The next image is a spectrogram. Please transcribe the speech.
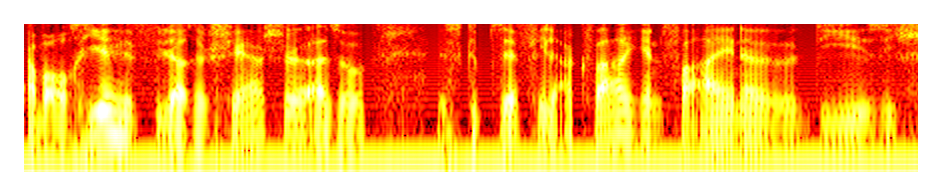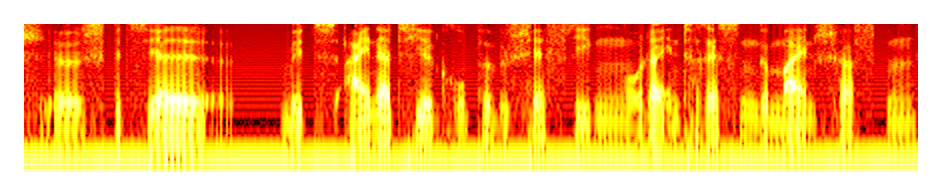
Aber auch hier hilft wieder Recherche. Also es gibt sehr viele Aquarienvereine, die sich äh, speziell mit einer Tiergruppe beschäftigen oder Interessengemeinschaften.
